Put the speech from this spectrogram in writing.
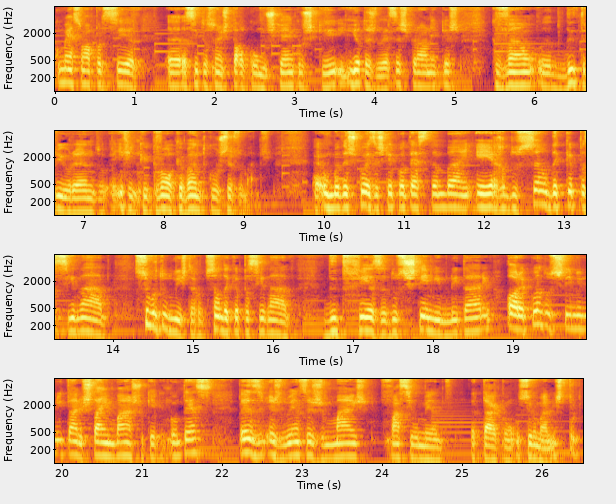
começam a aparecer uh, situações tal como os cancros que, e outras doenças crónicas que vão uh, deteriorando, enfim, que, que, vão acabando com os seres humanos. Uh, uma das coisas que acontece também é a redução da capacidade sobre tudo isto, a redução da capacidade de defesa do sistema imunitário. Ora, quando o sistema imunitário está em baixo, o que é que acontece? As, as doenças mais facilmente atacam o ser humano. Isto porque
